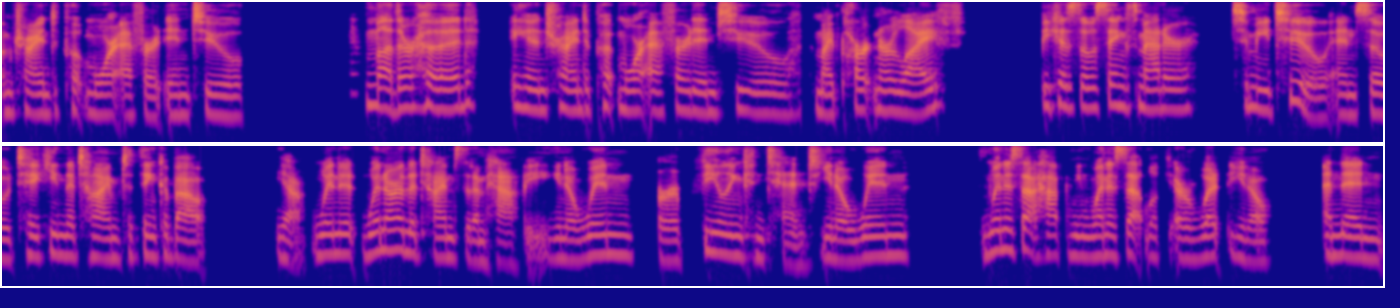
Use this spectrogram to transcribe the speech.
I'm trying to put more effort into motherhood and trying to put more effort into my partner life because those things matter to me too. And so taking the time to think about, yeah, when it, when are the times that I'm happy? You know, when or feeling content, you know, when, when is that happening? When is that look or what, you know, and then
